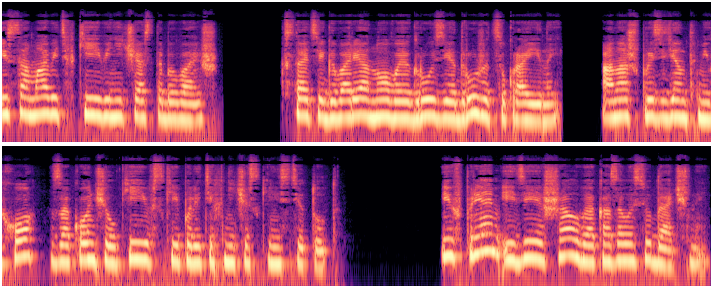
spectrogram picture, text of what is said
«И сама ведь в Киеве не часто бываешь. Кстати говоря, Новая Грузия дружит с Украиной, а наш президент Михо закончил Киевский политехнический институт». И впрямь идея Шалвы оказалась удачной.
